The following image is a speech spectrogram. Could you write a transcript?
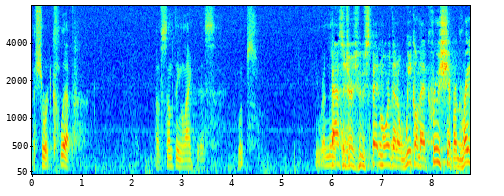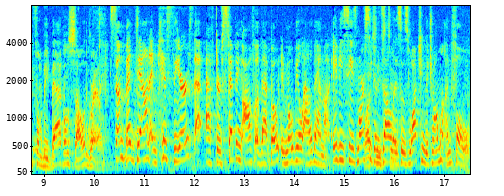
a short clip of something like this. Whoops. Passengers who spent more than a week on that cruise ship are grateful to be back on solid ground. Some bent down and kissed the earth after stepping off of that boat in Mobile, Alabama. ABC's Marci Watch Gonzalez was watching the drama unfold.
